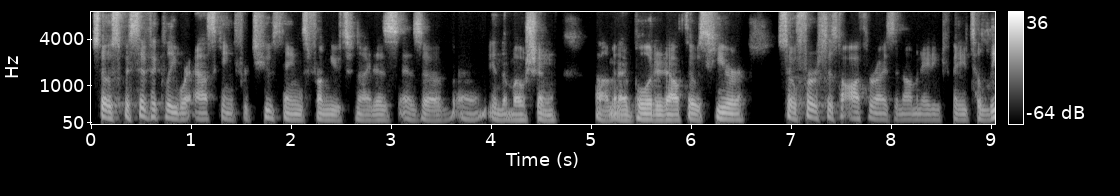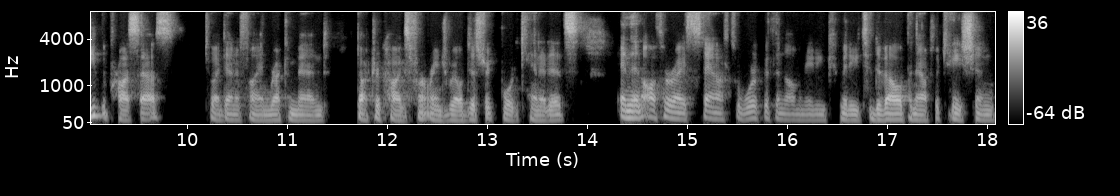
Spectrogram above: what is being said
So specifically, we're asking for two things from you tonight as, as a, uh, in the motion, um, and I bulleted out those here. So first is to authorize the nominating committee to lead the process to identify and recommend Dr. Cog's Front Range Rail District Board candidates, and then authorize staff to work with the nominating committee to develop an application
